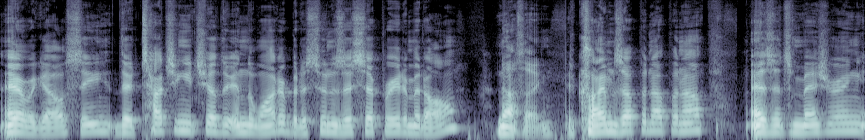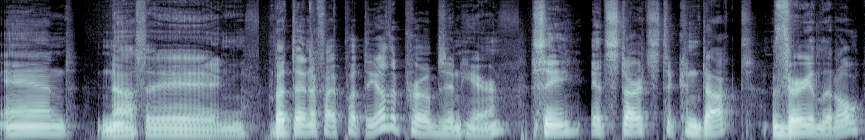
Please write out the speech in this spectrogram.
There we go. See, they're touching each other in the water, but as soon as I separate them at all, nothing. It climbs up and up and up as it's measuring, and nothing. But then if I put the other probes in here, see, it starts to conduct very little,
